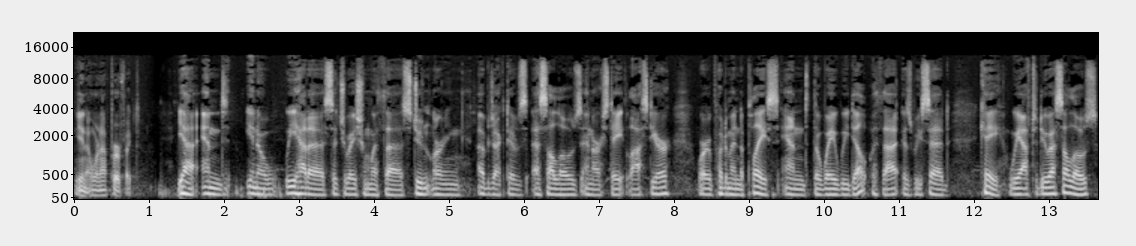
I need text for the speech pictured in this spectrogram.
you know, we're not perfect. Yeah, and you know we had a situation with uh, student learning objectives (SLOs) in our state last year, where we put them into place, and the way we dealt with that is we said, "Okay, we have to do SLOs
